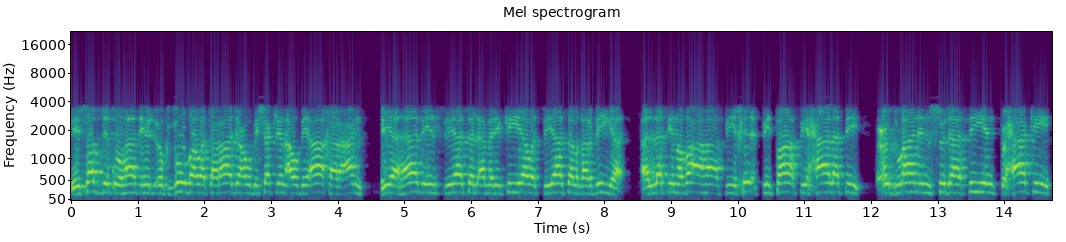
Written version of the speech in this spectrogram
يصدقوا هذه الأكذوبة وتراجعوا بشكل أو بآخر عنه. هي هذه السياسة الأمريكية والسياسة الغربية التي نضعها في في في حالة عدوان سداسي تحاكي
